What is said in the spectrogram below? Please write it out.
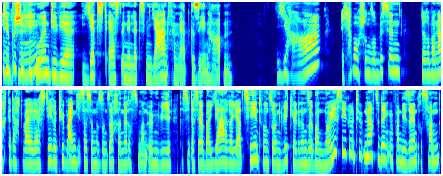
Typische mhm. Figuren, die wir jetzt erst in den letzten Jahren vermehrt gesehen haben. Ja, ich habe auch schon so ein bisschen darüber nachgedacht, weil der Stereotyp, eigentlich ist das ja nur so eine Sache, ne, dass man irgendwie, dass sich das ja über Jahre, Jahrzehnte und so entwickelt und dann so über neue Stereotypen nachzudenken, fand ich sehr interessant.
